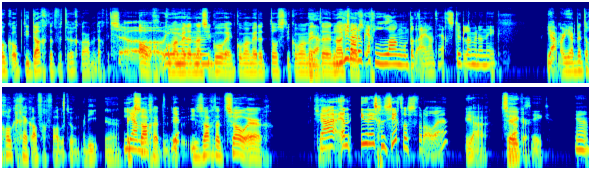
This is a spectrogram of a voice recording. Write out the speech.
Ook op die dag dat we terugkwamen dacht ik... Zo, Oh, kom maar met ja, een nasi goreng. Kom maar met een tosti. Kom maar met Ja. eh, nachos. Jullie waren ook echt lang op dat eiland. Echt een stuk langer dan ik. Ja, maar jij bent toch ook gek afgevallen toen? Maar die... ja. ik Ja, zag maar- het. Ja. Je zag dat zo erg. Ja, en iedereen's gezicht was het vooral, hè? Ja, zeker. Zeker. Ja,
